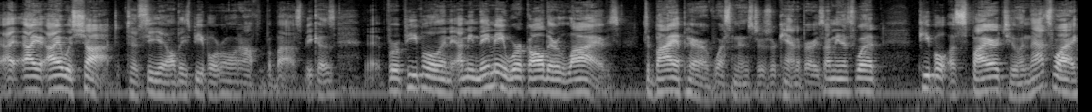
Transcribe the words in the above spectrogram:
I, I, was shocked to see all these people rolling off of a bus because uh, for people, and I mean, they may work all their lives to buy a pair of Westminsters or Canterburys. I mean, it's what people aspire to, and that's why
